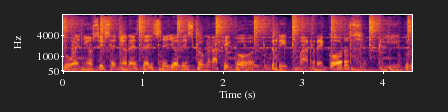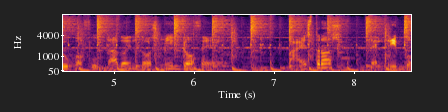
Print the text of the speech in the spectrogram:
Dueños y señores del sello discográfico Ritma Records y grupo fundado en 2012. Maestros del ritmo.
